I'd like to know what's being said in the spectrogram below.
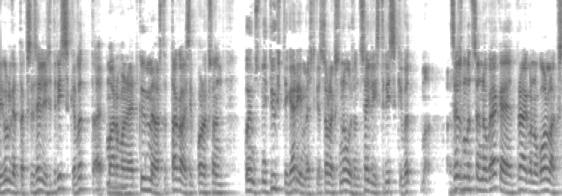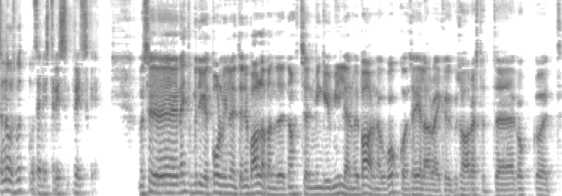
julgetakse selliseid riske võtta, et ma arvan, mhm. et kümme aastat tagasi poleks olnud põhimõtteliselt mitte ühtegi ärimeest, kes oleks nõus olnud sellist riski võtma. selles mõttes on nagu äge, et praegu nagu ollakse nõus võtma sellist riski no see näitab muidugi, et pool miljonit on juba alla pandud, et noh, et see on mingi miljon või paar nagu kokku on see eelarve ikkagi, kui sa arvestad äh, kokku, et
